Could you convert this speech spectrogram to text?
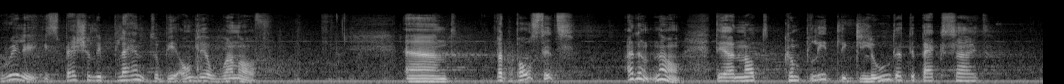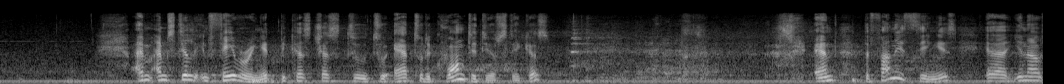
really especially planned to be only a one-off. And, but post-its, I don't know. They are not completely glued at the backside. I'm, I'm still in favoring it because just to, to add to the quantity of stickers. and the funny thing is, uh, you know,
